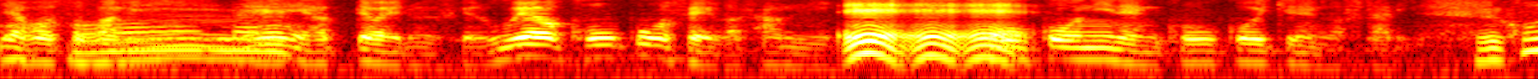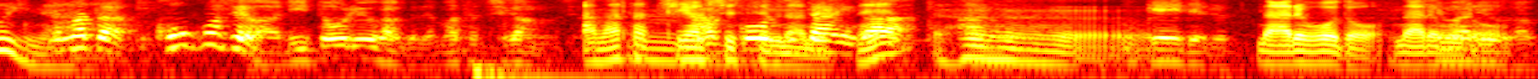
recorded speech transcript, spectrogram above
でホストファミリーなでやってはいるんですけど上は高校生が3人。ええええええ。高校2年高校1年が2人。すごいな。で。また高校生は離島留学でまた違うんですよ。あ、また違うシステムなんですね。受け入れる。なるほど、なるほ島留学ど。で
